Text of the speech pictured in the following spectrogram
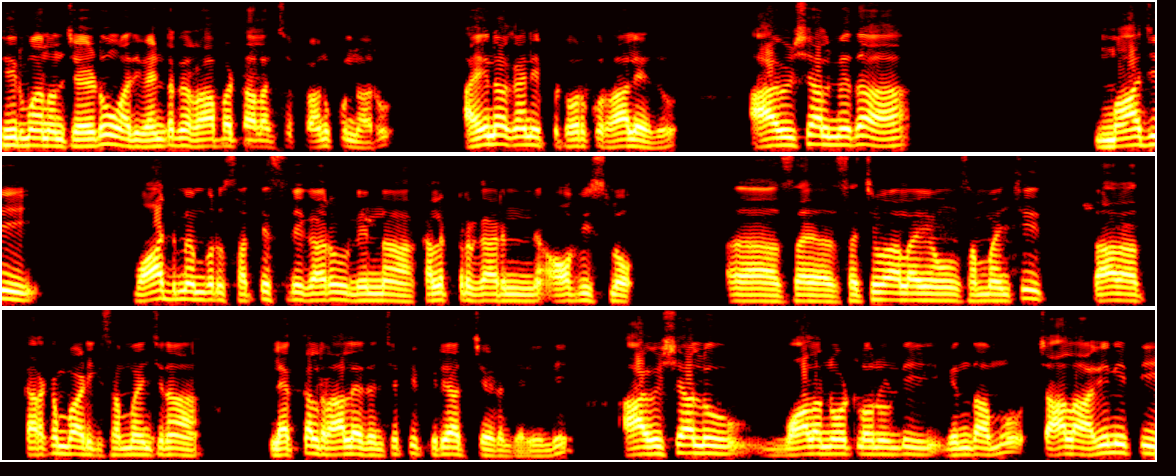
తీర్మానం చేయడం అది వెంటనే రాబట్టాలని చెప్పి అనుకున్నారు. అయినా కానీ ఇప్పటి వరకు రాలేదు. ఆ విషయాల మీద మాజీ వార్డు మెంబరు సత్యశ్రీ గారు నిన్న కలెక్టర్ గారి ఆఫీస్లో స- సచివాలయం సంబంధించి కరకంబాడికి సంబంధించిన లెక్కలు రాలేదని చెప్పి ఫిర్యాదు చేయడం జరిగింది. ఆ విషయాలు వాళ్ళ నోట్లో నుండి విందాము. చాలా అవినీతి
